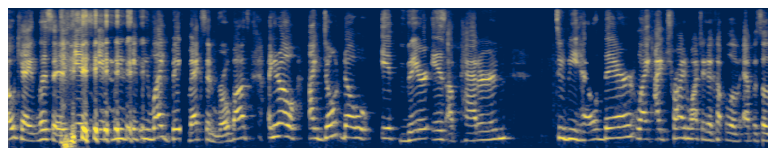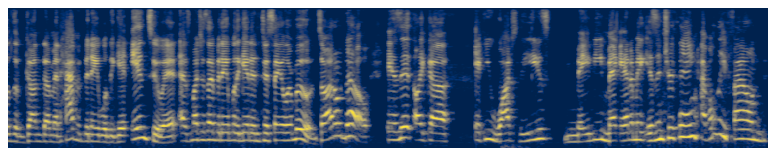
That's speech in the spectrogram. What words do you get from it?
Okay, listen. If, if we if we like big mechs and robots, you know, I don't know if there is a pattern to be held there. Like I tried watching a couple of episodes of Gundam and haven't been able to get into it as much as I've been able to get into Sailor Moon. So I don't know. Is it like a uh, if you watch these, maybe mech anime isn't your thing? I've only found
